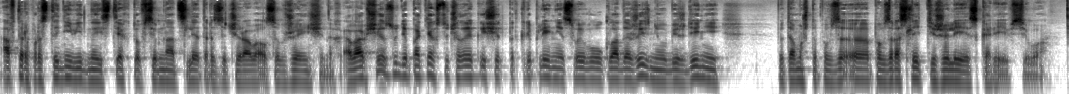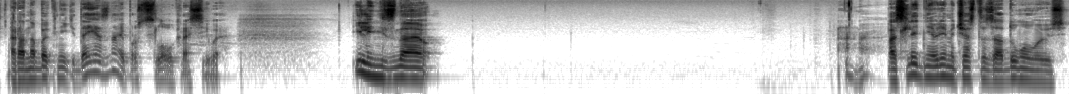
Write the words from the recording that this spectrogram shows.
Автор просто не видно из тех, кто в 17 лет разочаровался в женщинах. А вообще, судя по тексту, человек ищет подкрепление своего уклада жизни, убеждений, потому что э, повзрослеть тяжелее, скорее всего. Ранобэ книги. Да я знаю, просто слово красивое. Или не знаю. Последнее время часто задумываюсь,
